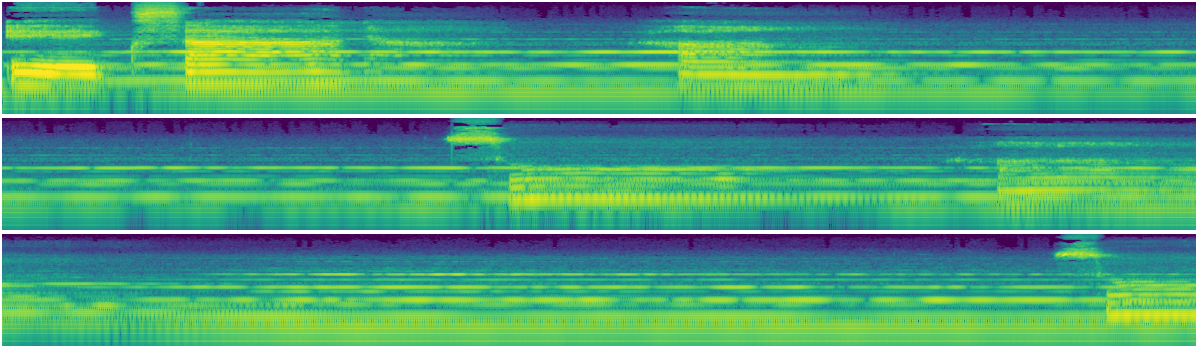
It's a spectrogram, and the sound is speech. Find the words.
exhala, Continúa.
